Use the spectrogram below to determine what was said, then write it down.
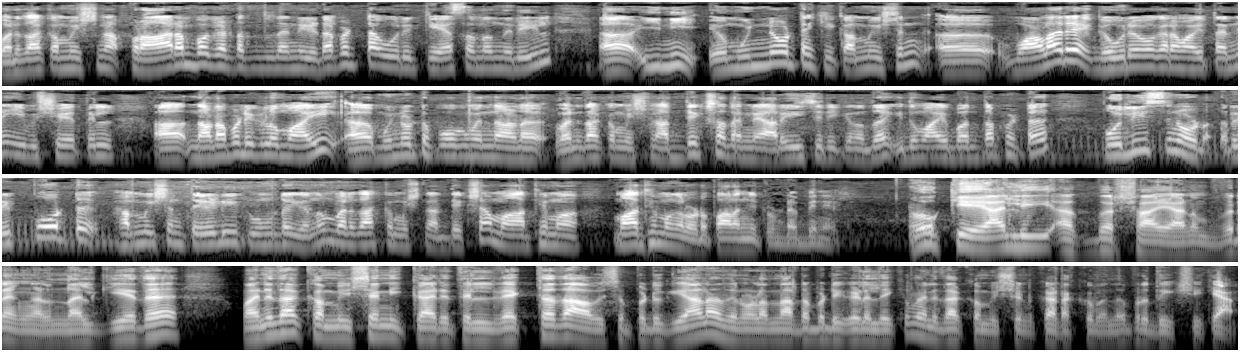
വനിതാ കമ്മീഷൻ പ്രാരംഭഘട്ടത്തിൽ തന്നെ ഇടപെട്ട ഒരു കേസ് എന്ന നിലയിൽ ഇനി മുന്നോട്ടേക്ക് കമ്മീഷൻ വളരെ ഗൗരവകരമായി തന്നെ ഈ വിഷയത്തിൽ നടപടികളുമായി മുന്നോട്ട് പോകുമെന്നാണ് വനിതാ കമ്മീഷൻ അധ്യക്ഷ തന്നെ അറിയിച്ചിരിക്കുന്നത്. ഇതുമായി ബന്ധപ്പെട്ട് പോലീസിനോട് റിപ്പോർട്ട് കമ്മീഷൻ തേടിയിട്ടുണ്ട് എന്നും വനിതാ കമ്മീഷൻ അധ്യക്ഷ മാധ്യമ മാധ്യമങ്ങളോട് പറഞ്ഞിട്ടുണ്ട് ബിനിൽ. ഓക്കെ അലി അക്ബർ ഷായാണ് വിവരങ്ങൾ നൽകിയത്. വനിതാ കമ്മീഷൻ ഇക്കാര്യത്തിൽ വ്യക്തത ആവശ്യപ്പെടുകയാണ്. അതിനുള്ള നടപടികളിലേക്ക് വനിതാ കമ്മീഷൻ കടക്കുമെന്ന് പ്രതീക്ഷിക്കാം.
